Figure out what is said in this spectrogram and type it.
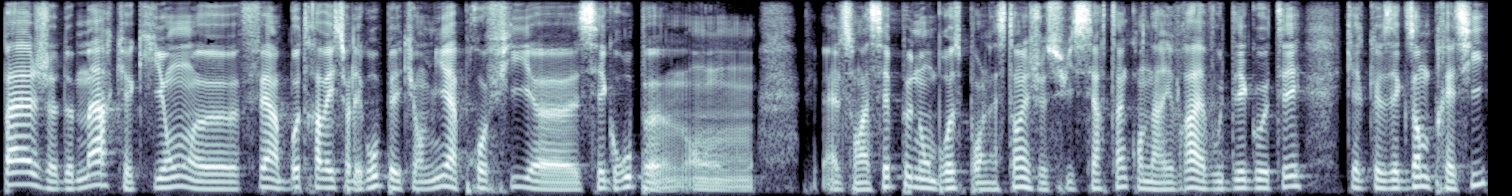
pages, de marques qui ont fait un beau travail sur les groupes et qui ont mis à profit ces groupes. Elles sont assez peu nombreuses pour l'instant et je suis certain qu'on arrivera à vous dégoter quelques exemples précis.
